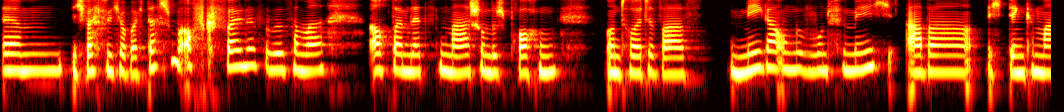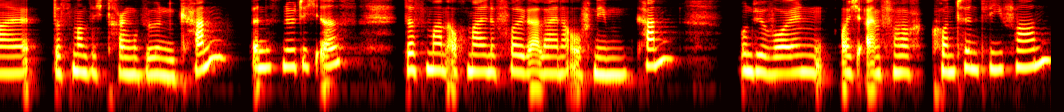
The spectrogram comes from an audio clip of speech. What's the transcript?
Ähm, ich weiß nicht, ob euch das schon mal aufgefallen ist, aber das haben wir auch beim letzten Mal schon besprochen. Und heute war es mega ungewohnt für mich, aber ich denke mal, dass man sich dran gewöhnen kann, wenn es nötig ist, dass man auch mal eine Folge alleine aufnehmen kann. Und wir wollen euch einfach Content liefern.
